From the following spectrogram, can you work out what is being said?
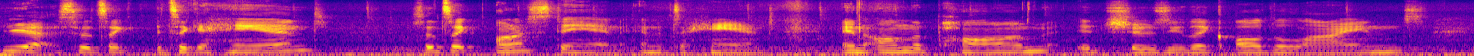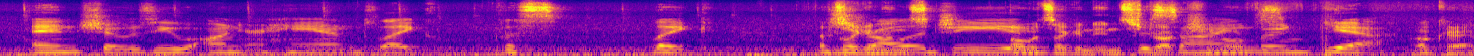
Yeah, so it's like it's like a hand. So it's like on a stand and it's a hand. And on the palm it shows you like all the lines and shows you on your hand like this like It's like an astrology. oh, it's like an the instructional thing? Yeah. Okay.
